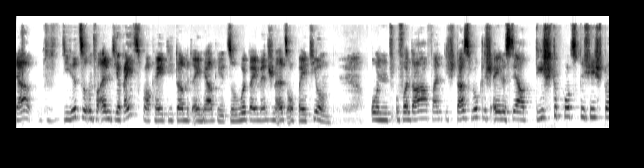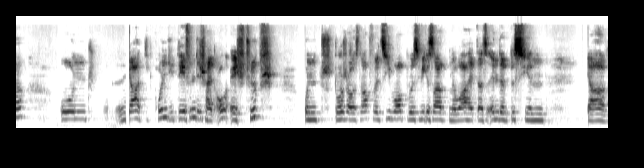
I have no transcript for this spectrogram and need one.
ja, die Hitze und vor allem die Reizbarkeit, die damit einhergeht, sowohl bei Menschen als auch bei Tieren. Und von daher fand ich das wirklich eine sehr dichte Kurzgeschichte. Und ja, die Grundidee finde ich halt auch echt hübsch und durchaus nachvollziehbar. Bloß wie gesagt, mir war halt das Ende ein bisschen ja,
